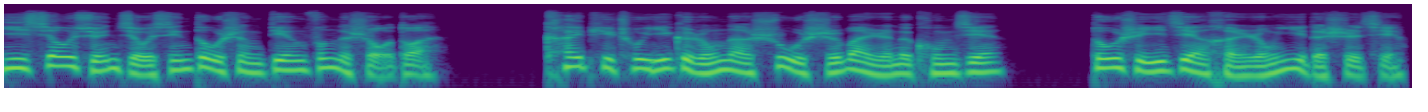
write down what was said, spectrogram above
以萧玄九星斗圣巅峰的手段，开辟出一个容纳数十万人的空间，都是一件很容易的事情。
